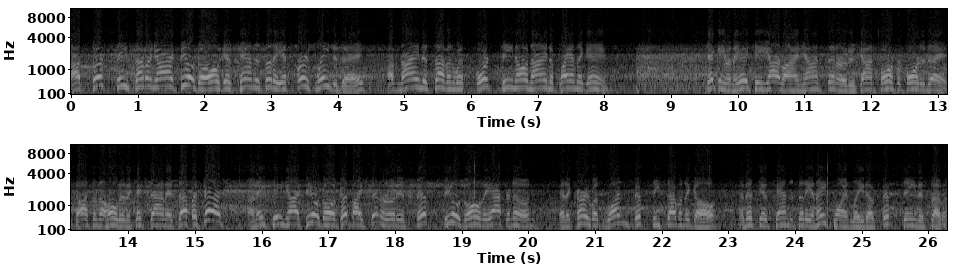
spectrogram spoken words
A 37-yard field goal gives Kansas City its first lead today of 9 to 7 with 14.09 to play in the game. Kicking from the 18-yard line, Jan Stenerud, who's gone 4 for 4 today. Dawson the holder, the kick's down, it's up, it's good! An 18-yard field goal, good by Stenerud, his fifth field goal of the afternoon. It occurred with 157 to go, and this gives Kansas City an eight-point lead of 15 to 7.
